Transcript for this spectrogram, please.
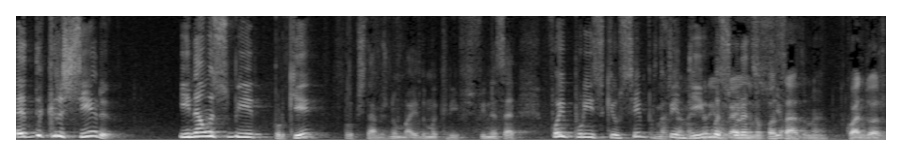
a decrescer e não a subir. Porquê? Porque estamos no meio de uma crise financeira. Foi por isso que eu sempre Mas defendi uma segurança no passado, não é? Quando, as,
